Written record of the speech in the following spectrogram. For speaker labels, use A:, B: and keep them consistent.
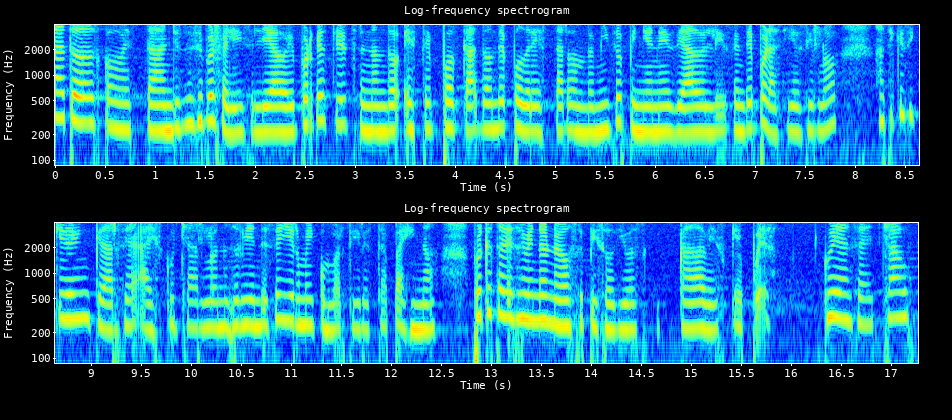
A: Hola a todos, ¿cómo están? Yo estoy súper feliz el día de hoy porque estoy estrenando este podcast donde podré estar dando mis opiniones de adolescente, por así decirlo. Así que si quieren quedarse a escucharlo, no se olviden de seguirme y compartir esta página porque estaré subiendo nuevos episodios cada vez que pueda. Cuídense, chao.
